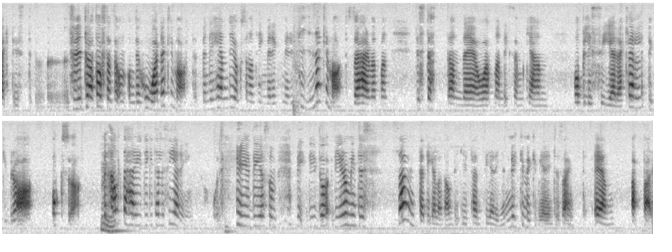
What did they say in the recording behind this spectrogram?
faktiskt, för vi pratar ofta om, om det hårda klimatet någonting med det, med det fina klimatet. Så det här med att man är stöttande och att man liksom kan mobilisera väldigt mycket bra också. Men Mm. allt det här är ju digitalisering. Och det är ju det som, det, det, det är de intressanta delarna av digitaliseringen. Mycket, mycket mer intressant än appar.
